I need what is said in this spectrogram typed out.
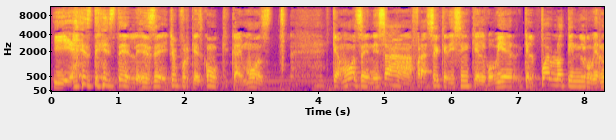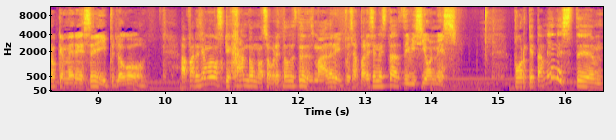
Y este, este, ese hecho porque es como que caemos caemos en esa frase que dicen que el gobierno, que el pueblo tiene el gobierno que merece y pues luego aparecemos quejándonos sobre todo este desmadre y pues aparecen estas divisiones. Porque también este...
